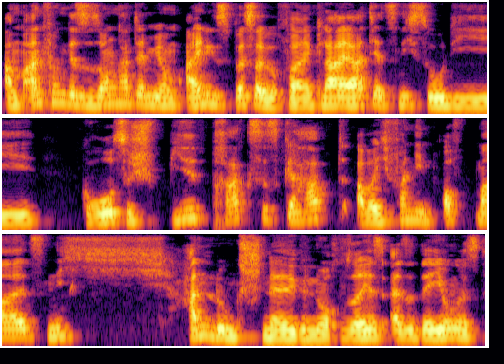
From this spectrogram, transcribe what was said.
am Anfang der Saison hat er mir um einiges besser gefallen. Klar, er hat jetzt nicht so die große Spielpraxis gehabt, aber ich fand ihn oftmals nicht handlungsschnell genug. Also der Junge ist,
